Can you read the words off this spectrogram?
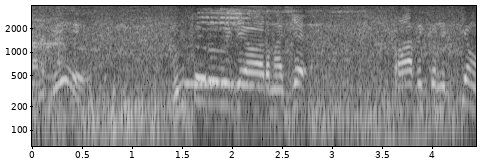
మనకి గుంటూరు విజయవాడ మధ్య ట్రాఫిక్ నిత్యం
